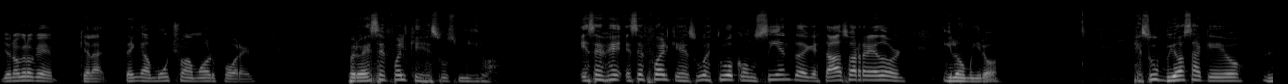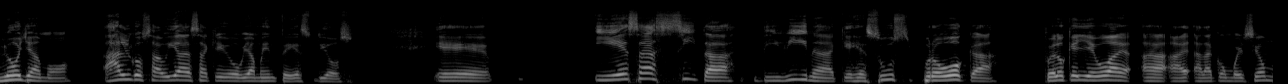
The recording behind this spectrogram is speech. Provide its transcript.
Yo no creo que, tenga mucho amor por él. Pero ese fue el que Jesús miró. Ese, ese fue el que Jesús estuvo consciente de que estaba a su alrededor y lo miró. Jesús vio a Saqueo, lo llamó. Algo sabía de Saqueo, obviamente, es Dios. Eh, y esa cita divina que Jesús provoca fue lo que llevó a, la conversión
